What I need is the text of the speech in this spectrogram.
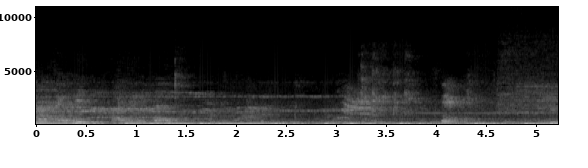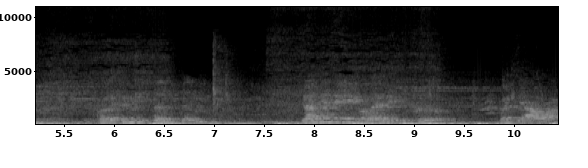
หกเซนติเปิดเซนติเตอร์สิบเปิดเซนติเตอร์เติมแล้วให้ในก็ได้เด็กเพิ่มก็จะเอาอะ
